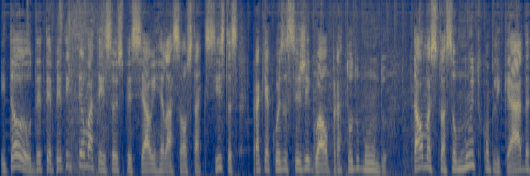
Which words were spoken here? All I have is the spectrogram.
Então o DTP tem que ter uma atenção especial em relação aos taxistas para que a coisa seja igual para todo mundo. Tá uma situação muito complicada,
